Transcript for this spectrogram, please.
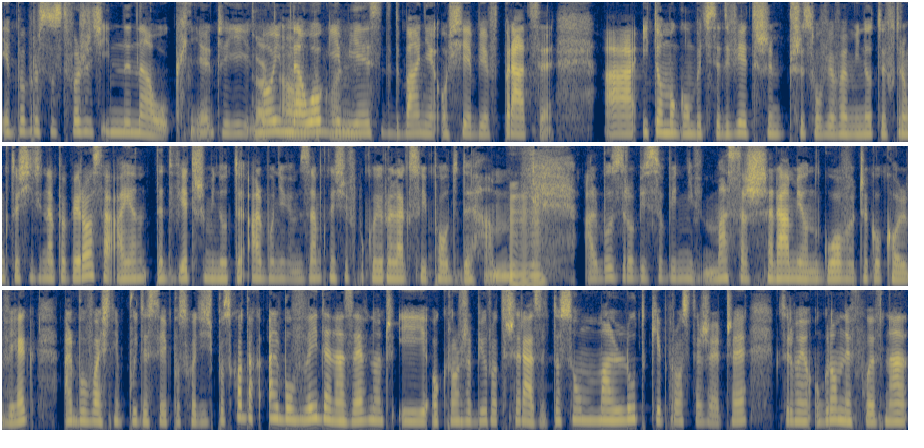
e, po prostu stworzyć inny nauk, nie? Czyli Tak. moim O, nałogiem dokładnie. jest dbanie o siebie w pracy. A, I to mogą być te dwie, trzy przysłowiowe minuty, w którym ktoś idzie na papierosa, a ja te dwie, trzy minuty albo, nie wiem, zamknę się w pokoju relaksu i pooddycham, Mhm. albo zrobię sobie, nie wiem, masaż ramion, głowy, czegokolwiek, albo właśnie pójdę sobie poschodzić po schodach, albo wyjdę na zewnątrz i okrążę biuro trzy razy. To są malutkie, proste rzeczy, które mają ogromny wpływ na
